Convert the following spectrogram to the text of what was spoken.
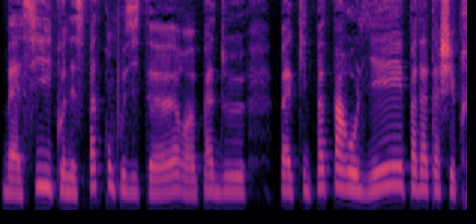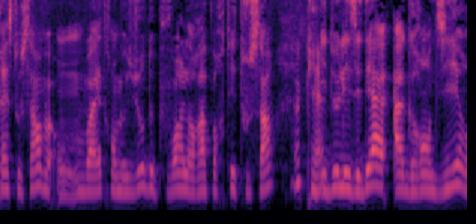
bah, s'ils connaissent pas de compositeur, pas de, pas, pas de parolier, pas d'attaché presse, tout ça, on va, on va être en mesure de pouvoir leur apporter tout ça et de les aider à, à grandir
